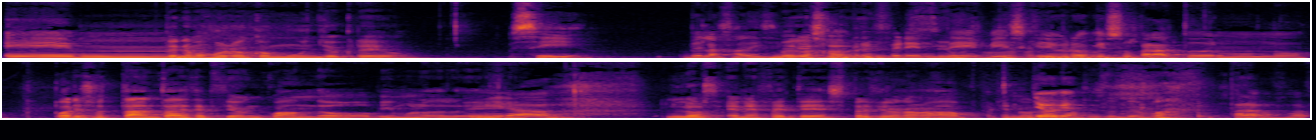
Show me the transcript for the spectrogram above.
Em, Tenemos uno en común, yo creo. Sí, Bella Hadid siempre Bella es un Hadid, referente. es un y es que yo creo que eso para todo el mundo. Por eso tanta decepción cuando vimos lo de Mira, los NFTs. Prefiero no, que no Yo hablamos que- de ese tema. para, por favor.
